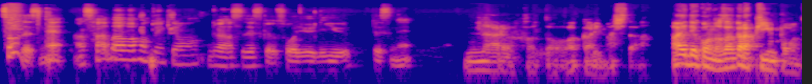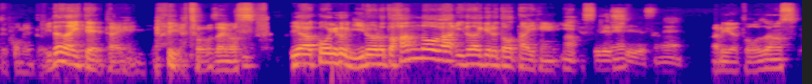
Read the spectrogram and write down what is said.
そうですね。サーバーは本当に基本ガラスですけど、そういう理由ですね。なるほど。わかりました。はい。で、今野さんからピンポンというコメントをいただいて、大変ありがとうございます。いや、こういうふうにいろいろと反応がいただけると大変いいあですね。嬉しいですね。ありがとうございます。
